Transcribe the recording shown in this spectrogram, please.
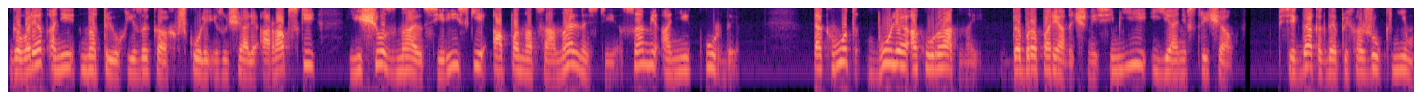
Говорят они на трех языках, в школе изучали арабский, еще знают сирийский, а по национальности сами они курды. Так вот, более аккуратной, добропорядочной семьи я не встречал. Всегда, когда я прихожу к ним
